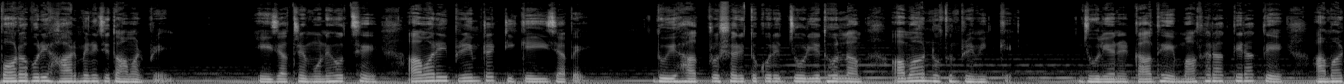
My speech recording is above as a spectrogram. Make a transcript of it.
বরাবরই হার মেনে যেত আমার প্রেম। এই যাত্রায় মনে হচ্ছে আমার এই প্রেমটা টিকেই যাবে। দুই হাত প্রসারিত করে জড়িয়ে ধরলাম আমার নতুন প্রেমিককে। জুলিয়ানের কাঁধে মাথা রাখতে রাখতে আমার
